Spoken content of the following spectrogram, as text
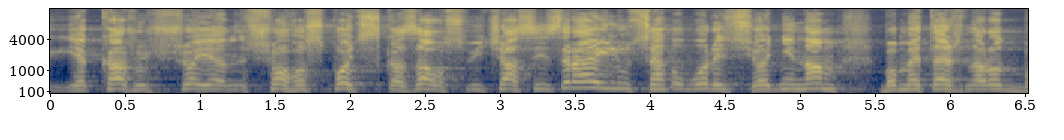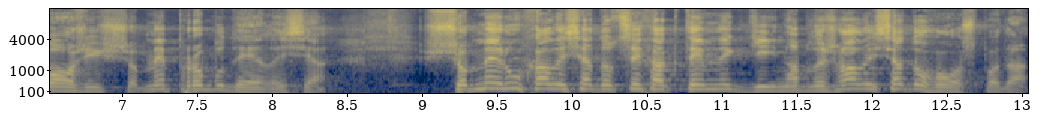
як кажуть, що, я, що Господь сказав у свій час Ізраїлю, це говорить сьогодні нам, бо ми теж народ Божий, щоб ми пробудилися, щоб ми рухалися до цих активних дій, наближалися до Господа.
